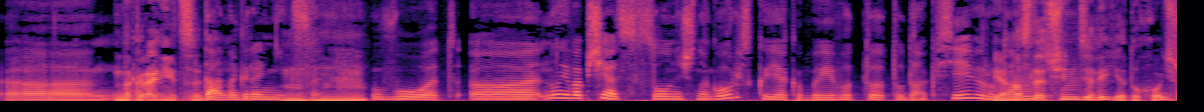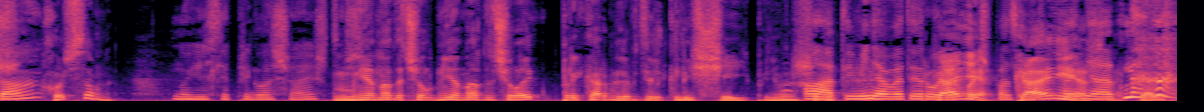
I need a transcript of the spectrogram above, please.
Э, на там, границе? Да, на границе. Угу. Вот. Э, ну и вообще от Солнечногорска, якобы, и вот туда, к северу. Я там... на следующей неделе еду. Хочешь? Да. Хочешь со мной? Ну, если приглашаешь, то мне надо, чел... мне надо человек прикармливатель клещей, понимаешь? А, чтобы... ты меня в этой роли конечно, хочешь послать? Конечно, Понятно. конечно.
